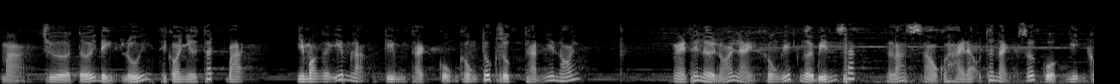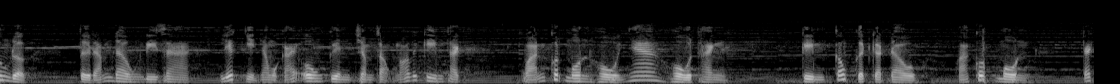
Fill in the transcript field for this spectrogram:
Mà chưa tới đỉnh núi thì coi như thất bại. Nhìn mọi người im lặng, Kim Thạch cũng không thúc giục thản nhiên nói. Nghe thấy lời nói này không ít người biến sắc, lát sau có hai đạo thân ảnh rốt cuộc nhịn không được. Từ đám đông đi ra, liếc nhìn nhau một cái ôm quyền trầm giọng nói với Kim Thạch. Quán cốt môn Hồ Nha, Hồ Thành. Kim Cốc gật gật đầu, hóa cốt môn, cách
